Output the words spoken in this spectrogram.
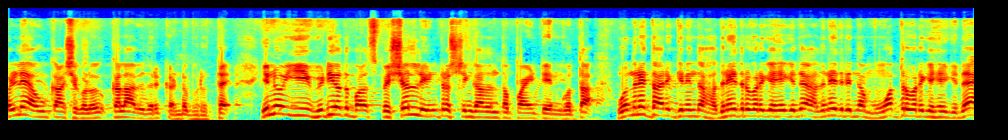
ಒಳ್ಳೆಯ ಅವಕಾಶಗಳು ಕಲಾವಿದರಿಗೆ ಕಂಡುಬರುತ್ತೆ. ಇನ್ನು ಈ ವಿಡಿಯೋದ ಬಹಳ ಸ್ಪೆಷಲ್ ಇಂಟ್ರೆಸ್ಟಿಂಗ್ ಆದಂಥ ಪಾಯಿಂಟ್ ಏನು ಗೊತ್ತಾ? ಒಂದನೇ ತಾರೀಕಿನಿಂದ ಹದಿನೈದರವರೆಗೆ ಹೇಗಿದೆ, ಹದಿನೈದರಿಂದ ಮೂವತ್ತರವರೆಗೆ ಹೇಗಿದೆ.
